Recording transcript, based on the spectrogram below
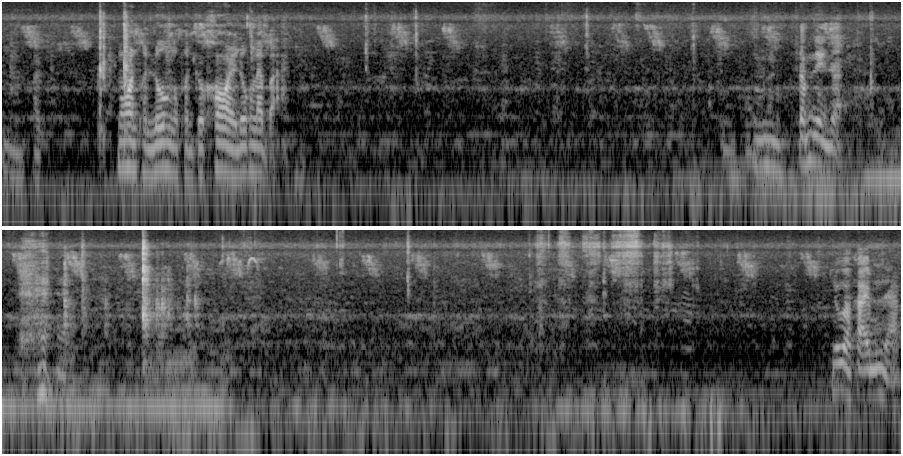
อืมครับนอนผลลงกับผลก็ค่อยลงละบาท อืมจำเนี่ยแหละนึกว่าไฟมันดับ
